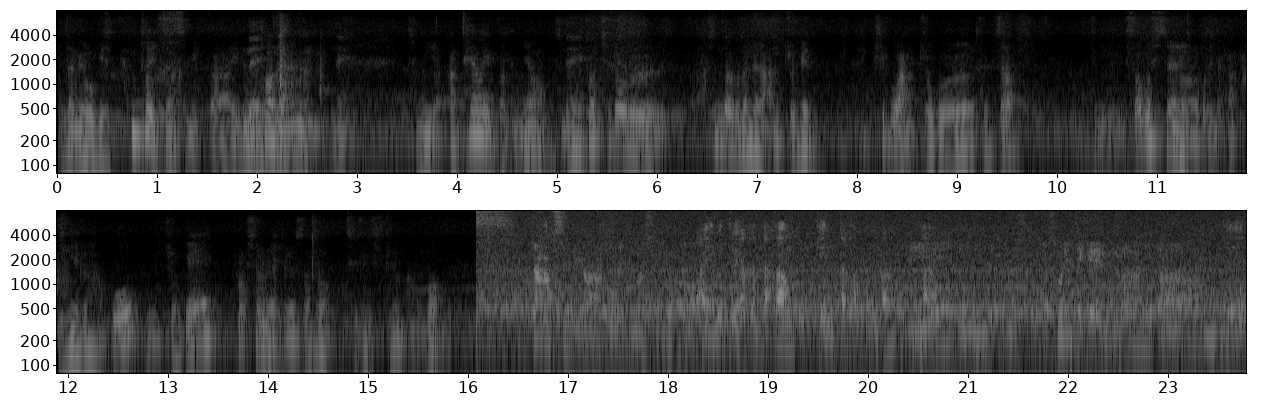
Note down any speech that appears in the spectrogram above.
그 다음에 여기 흉터 있지 않습니까? 이 네. 흉터는 네 지금 약간 패여 있거든요. 네. 흉터 치료를 하신다 그러면 안쪽에 이 피부 안쪽을 살짝 이 subcision이라고 하거든요. 약간 박리를 하고 위쪽에 fractional 레이저를 써서 재생시키는 방법. 따갑습니다. 놀라지 마시고요. 아 이것도 약간 따가운 따가운가 보구나 네, 너무 놀라지 마시고요. 소리 되게 요란합니다. 네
